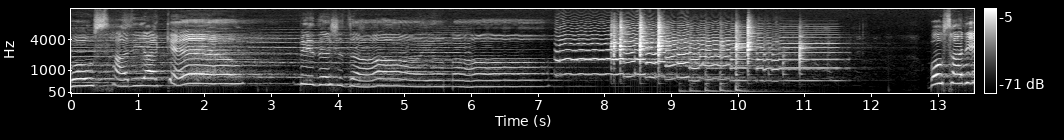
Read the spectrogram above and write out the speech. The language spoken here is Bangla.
বউ সারিয়া কেউ বিদেশ যায় না। বউ সারি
